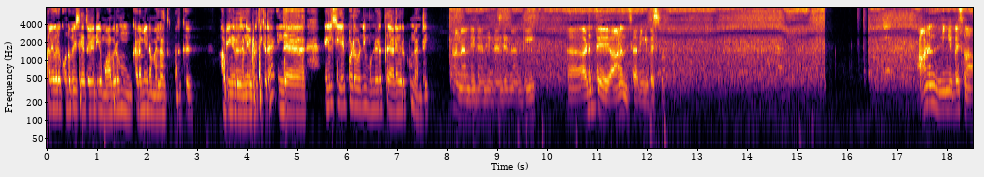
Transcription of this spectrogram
தலைவரை கொண்டு போய் சேர்த்த வேண்டிய மாபெரும் கடமை நம்ம எல்லாத்துக்கும் இருக்குது அப்படிங்கறத நினைவுபடுத்திக்கிறேன். இந்த நிகழ்ச்சி ஏற்பாடு பண்ணி முன்னெடுத்த அனைவருக்கும் நன்றி. நன்றி நன்றி நன்றி நன்றி. அடுத்து ஆனந்த் சார் நீங்க பேசலாம். ஆனந்த் நீங்க பேசலாம்.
